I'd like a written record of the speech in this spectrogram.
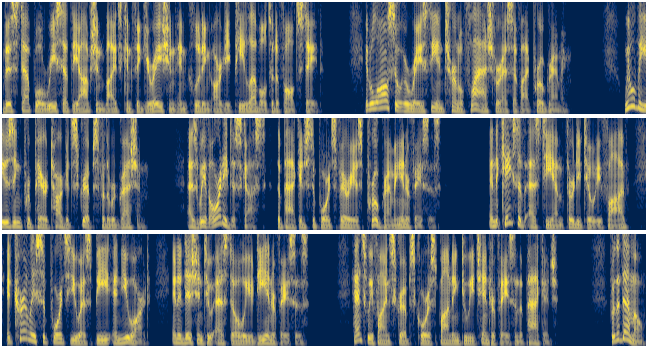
This step will reset the option bytes configuration including RDP level to default state. It will also erase the internal flash for SFI programming. We will be using prepare target scripts for the regression. As we have already discussed, the package supports various programming interfaces. In the case of STM32U5, it currently supports USB and UART, in addition to SWD interfaces. Hence, we find scripts corresponding to each interface in the package. For the demo,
